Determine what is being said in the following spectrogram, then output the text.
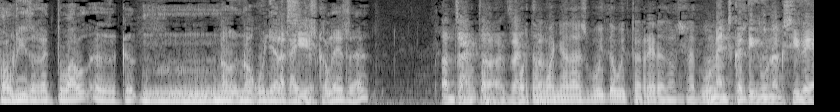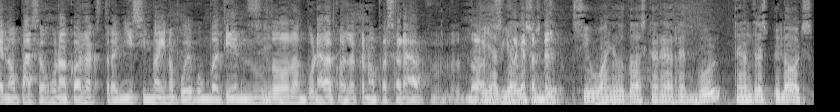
pel líder actual eh, que mm, no, no guanyarà gaire Sí. escalers eh? Exacte, exacte porten guanyades 8 de 8 carreres els Red a Bull menys que tingui un accident o passi alguna cosa estranyíssima i no pugui competir en sí. la temporada, cosa que no passarà doncs, hi havia també... si guanya totes les carreres Red Bull tenen tres pilots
